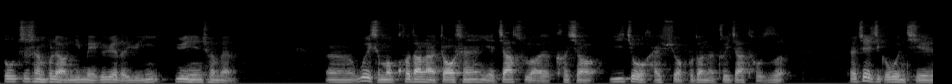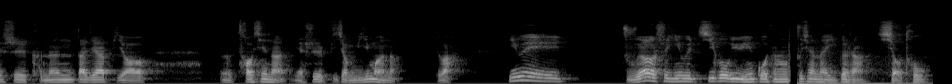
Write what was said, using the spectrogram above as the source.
都支撑不了你每个月的运运营成本？嗯，为什么扩大了招生，也加速了课销，依旧还需要不断的追加投资？在这几个问题是可能大家比较呃操心的，也是比较迷茫的，对吧？因为主要是因为机构运营过程中出现了一个啥小偷，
